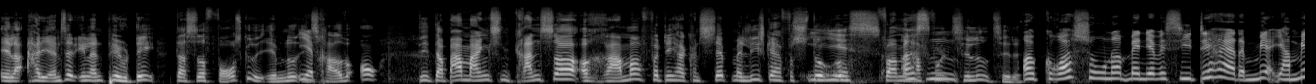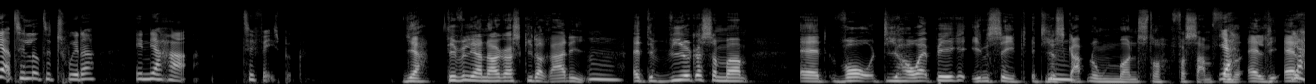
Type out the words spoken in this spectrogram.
Eller har de ansat en eller anden Ph.D., der sidder forsket i emnet yep. i Yep. 30 år? Det, der er bare mange sådan, grænser og rammer for det her koncept, man lige skal have forstået, Yes. for at man Og har sådan- fuld tillid til det. Og gråzoner, men jeg vil sige, det har jeg da mere, jeg har mere tillid til Twitter, end jeg har til Facebook. Ja, det vil jeg nok også give dig ret i. Mm. At det virker som om, at hvor de har jo begge indset, at de har Mm. skabt nogle monstre for samfundet. Ja. Alt i alt Ja.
